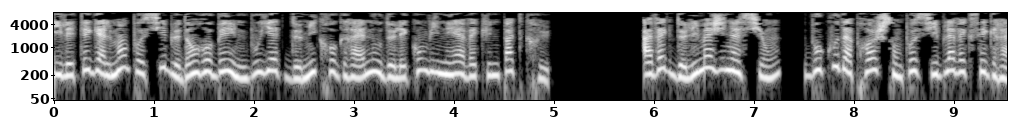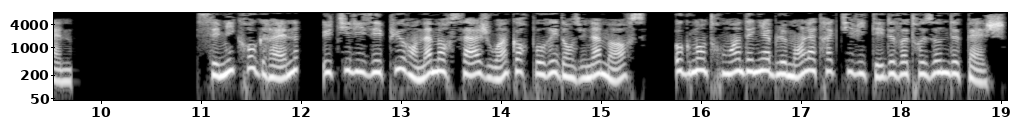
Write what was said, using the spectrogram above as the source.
Il est également possible d'enrober une bouillette de micro-graines ou de les combiner avec une pâte crue. Avec de l'imagination, beaucoup d'approches sont possibles avec ces graines. Ces micro-graines, utilisées pures en amorçage ou incorporées dans une amorce, augmenteront indéniablement l'attractivité de votre zone de pêche.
